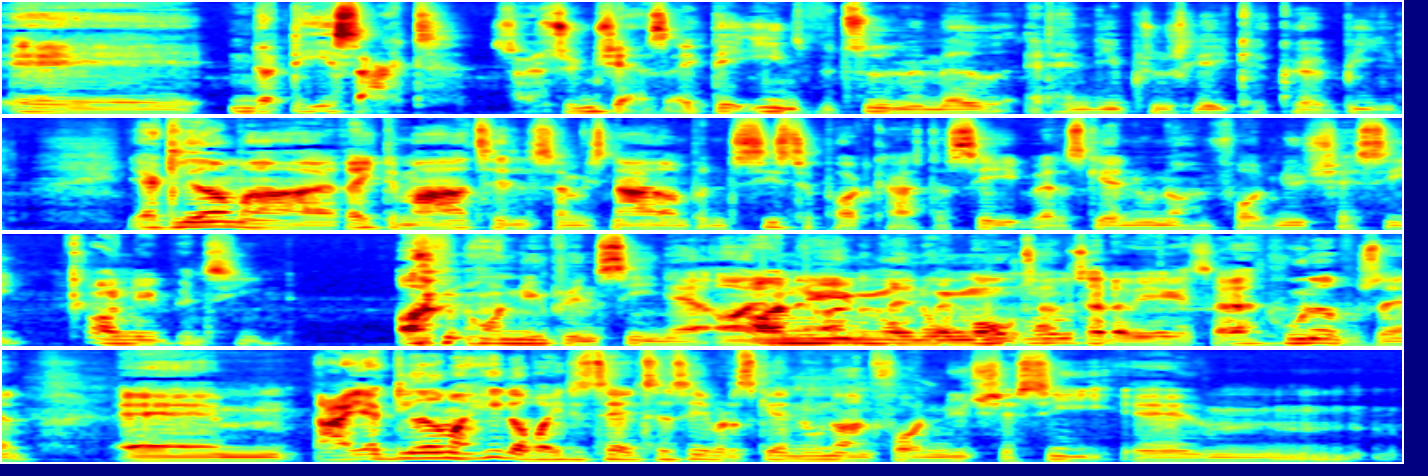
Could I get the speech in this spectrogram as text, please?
Øh, når det er sagt, så synes jeg altså ikke, det er ens betydende med, at han lige pludselig ikke kan køre bil. Jeg glæder mig rigtig meget til, som vi snakkede om på den sidste podcast, at se, hvad der sker nu, når han får et nyt chassis. Og ny benzin. Og, og ny benzin, ja. Og, og en, ny og en, en motor. motor, der virker så. 100 procent. Øhm, nej, jeg glæder mig helt oprigtigt talt til at se, hvad der sker nu, når han får et nyt chassis. Øhm,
